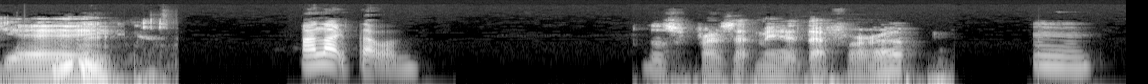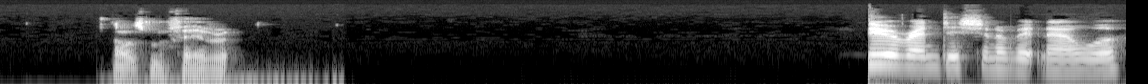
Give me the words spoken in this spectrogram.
Yay. I like that one. I'm surprised that made it that far up. Mm. That was my favourite. Do a rendition of it now, Wolf.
